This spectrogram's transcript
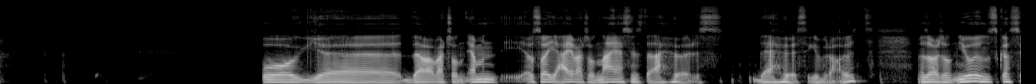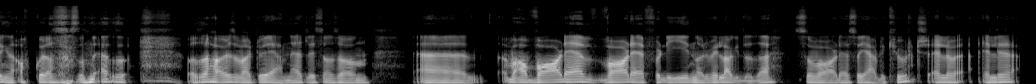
og eh, det har vært sånn Ja, men så har jeg vært sånn Nei, jeg syns det der høres Det høres ikke bra ut. Men så var det sånn Jo, du skal synge det akkurat sånn som det. Og så har det så vært uenighet, liksom sånn var, det, var det fordi når vi lagde det, så var det så jævlig kult, eller, eller,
